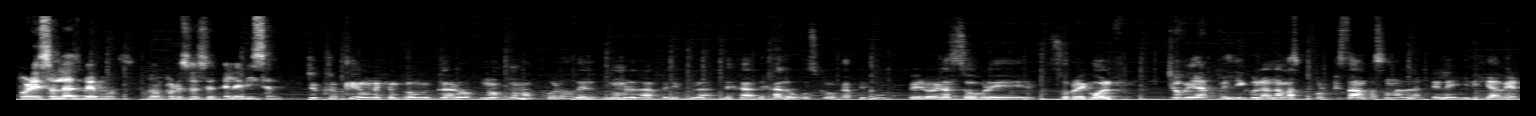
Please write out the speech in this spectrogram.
Por eso las vemos, ¿no? Por eso se televisan. Yo creo que un ejemplo muy claro, no, no me acuerdo del nombre de la película, deja, déjalo busco rápido, pero era sobre, sobre golf. Yo vi la película nada más porque estaban pasando en la tele y dije, a ver,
